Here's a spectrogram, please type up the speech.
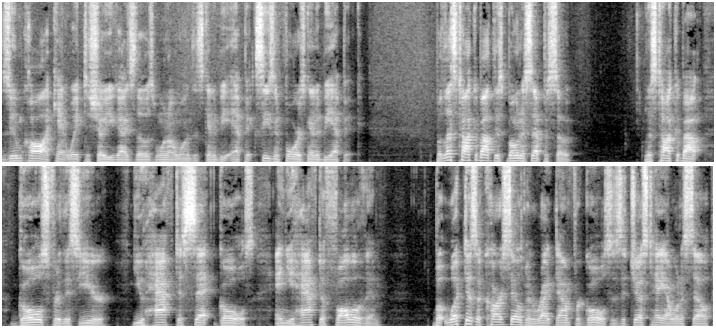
Zoom call. I can't wait to show you guys those one on ones. It's going to be epic. Season four is going to be epic. But let's talk about this bonus episode. Let's talk about goals for this year. You have to set goals and you have to follow them. But what does a car salesman write down for goals? Is it just, hey, I want to sell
